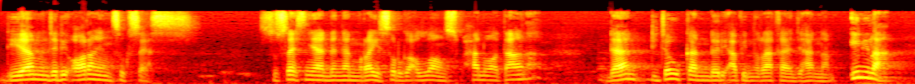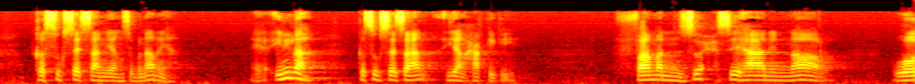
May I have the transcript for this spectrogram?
Dia menjadi orang yang sukses. suksesnya dengan meraih surga Allah Subhanahu wa taala dan dijauhkan dari api neraka jahanam. Inilah kesuksesan yang sebenarnya. Ya, inilah kesuksesan yang hakiki. Faman zuhsiha nar wa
